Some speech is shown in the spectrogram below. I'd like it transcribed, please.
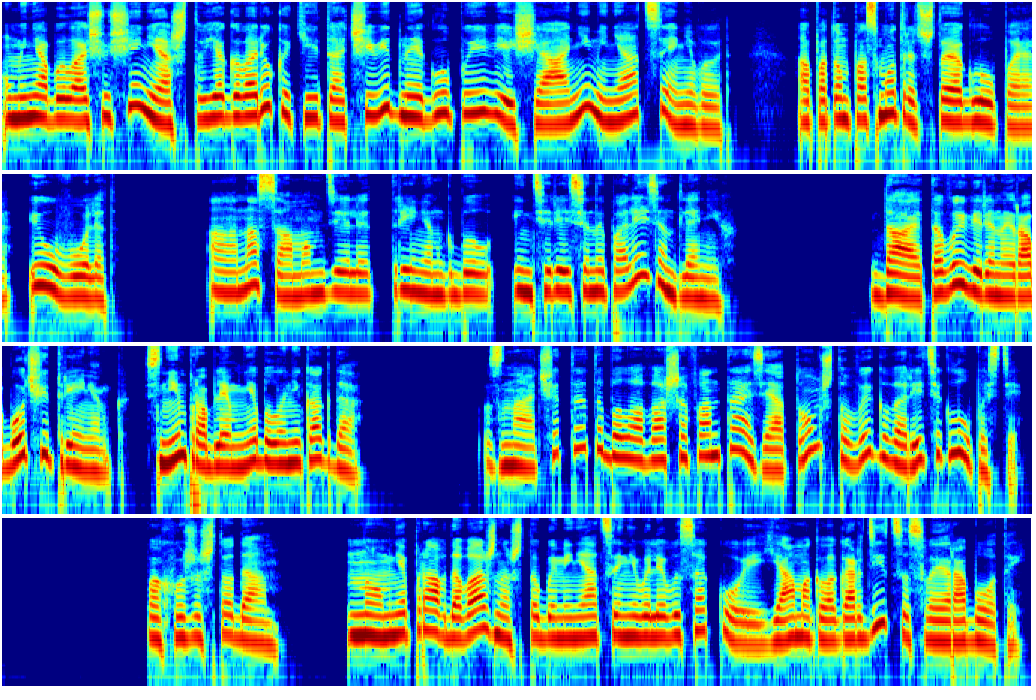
У меня было ощущение, что я говорю какие-то очевидные глупые вещи, а они меня оценивают. А потом посмотрят, что я глупая, и уволят. А на самом деле тренинг был интересен и полезен для них? Да, это выверенный рабочий тренинг. С ним проблем не было никогда. Значит, это была ваша фантазия о том, что вы говорите глупости. Похоже, что да. Но мне правда важно, чтобы меня оценивали высоко, и я могла гордиться своей работой.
